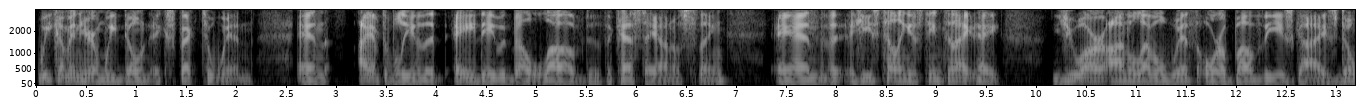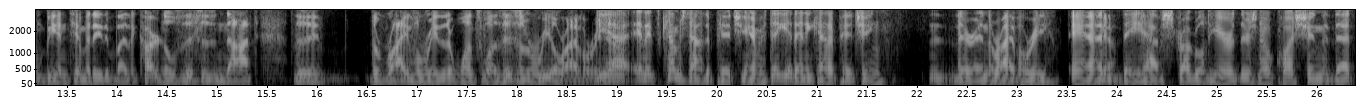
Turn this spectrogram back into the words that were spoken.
"We come in here and we don't expect to win." And I have to believe that a David Bell loved the Castellanos thing, and that he's telling his team tonight, "Hey." You are on a level with or above these guys. Don't be intimidated by the Cardinals. This is not the the rivalry that it once was. This is a real rivalry Yeah, now. and it comes down to pitching. I mean, if they get any kind of pitching, they're in the rivalry, and they have struggled here. There's no question that that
